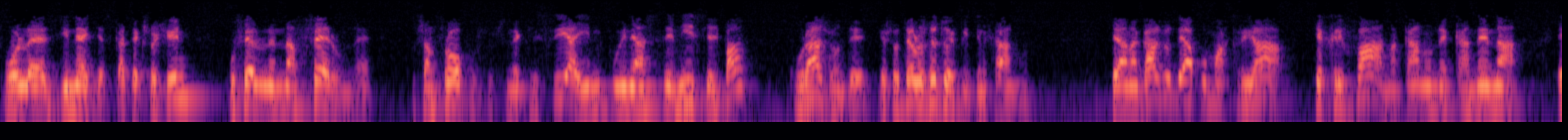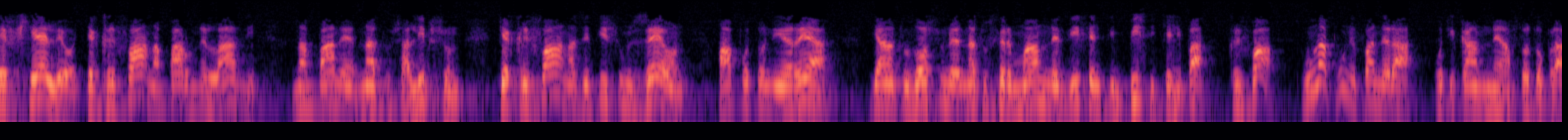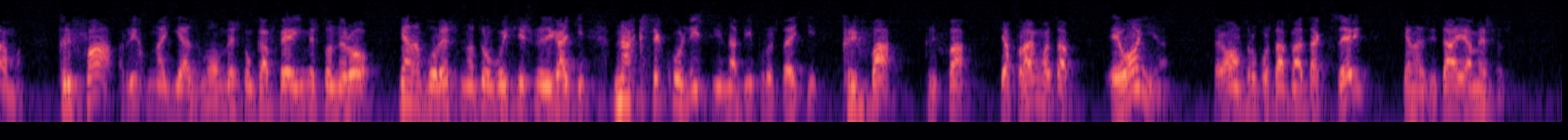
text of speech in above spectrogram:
πολλές γυναίκες κατεξοχήν που θέλουν να φέρουν τους ανθρώπους τους στην εκκλησία ή που είναι ασθενείς κλπ κουράζονται και στο τέλος δεν το επιτυγχάνουν. Και αναγκάζονται από μακριά και κρυφά να κάνουν κανένα ευχέλαιο και κρυφά να πάρουν λάδι να πάνε να τους αλείψουν και κρυφά να ζητήσουν ζέον από τον ιερέα για να του δώσουν να του θερμάνουν δίθεν την πίστη κλπ. Κρυφά. Που να πούνε φανερά ότι κάνουν αυτό το πράγμα. Κρυφά ρίχνουν αγιασμό μέσα στον καφέ ή μέσα στο νερό για να μπορέσουν να τον βοηθήσουν λιγάκι. Να ξεκολλήσει να μπει μπροστά εκεί. Κρυφά, κρυφά. Για πράγματα αιώνια. Ο άνθρωπος θα να τα ξέρει και να ζητάει αμέσως.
